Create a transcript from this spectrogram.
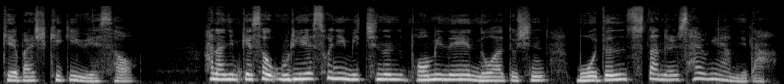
개발시키기 위해서 하나님께서 우리의 손이 미치는 범위 내에 놓아두신 모든 수단을 사용해야 합니다.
